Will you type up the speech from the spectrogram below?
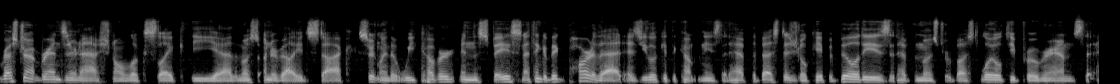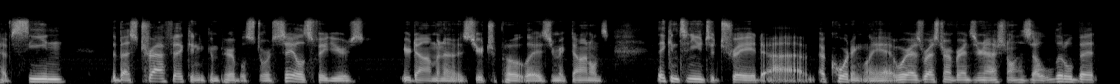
Restaurant Brands International looks like the uh, the most undervalued stock, certainly that we cover in the space. And I think a big part of that is you look at the companies that have the best digital capabilities, that have the most robust loyalty programs, that have seen the best traffic and comparable store sales figures. Your Domino's, your Chipotle's, your McDonald's, they continue to trade uh, accordingly. Whereas Restaurant Brands International has a little bit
